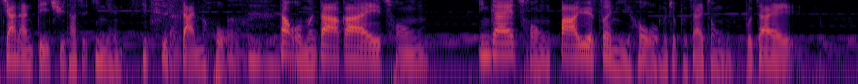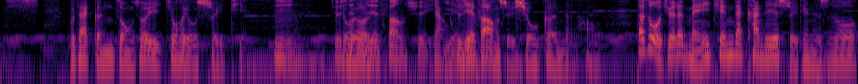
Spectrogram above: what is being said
嘉南地区它是一年一次三获，那、嗯、我们大概从应该从八月份以后，我们就不再种，不再不再耕种，所以就会有水田。嗯，就是直接放水，直接放水休耕了哈。但是我觉得每一天在看这些水田的时候，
